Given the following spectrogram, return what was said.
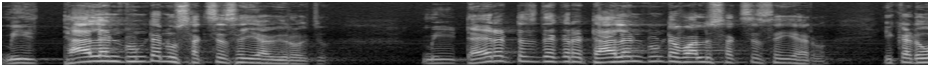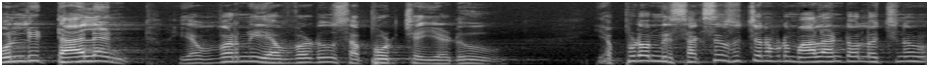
మీ టాలెంట్ ఉంటే నువ్వు సక్సెస్ అయ్యావు ఈరోజు. మీ డైరెక్టర్స్ దగ్గర టాలెంట్ ఉంటే వాళ్ళు సక్సెస్ అయ్యారు. ఇక్కడ ఓన్లీ టాలెంట్ ఎవరిని ఎవడు సపోర్ట్ చెయ్యడు. ఎప్పుడో మీరు సక్సెస్ వచ్చినప్పుడు మాలాంటి వాళ్ళు వచ్చిన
